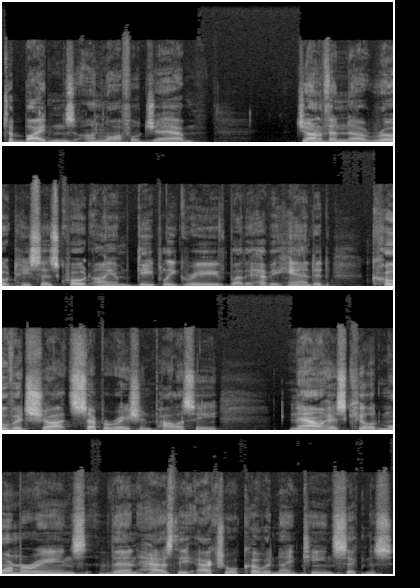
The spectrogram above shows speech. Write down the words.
to Biden's unlawful jab. Jonathan uh, wrote, he says, quote, I am deeply grieved by the heavy-handed COVID shot separation policy now has killed more Marines than has the actual COVID 19 sickness.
